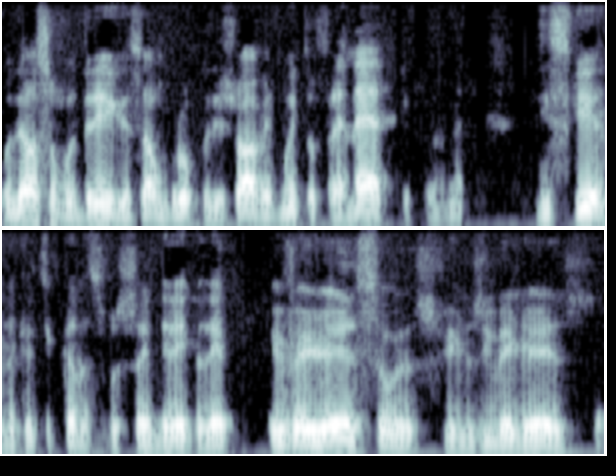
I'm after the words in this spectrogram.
o, Nelson Rodrigues, é um grupo de jovens muito frenético, né? de esquerda, criticando as posições de direita dele. Envelheçam, meus filhos, envelheçam.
